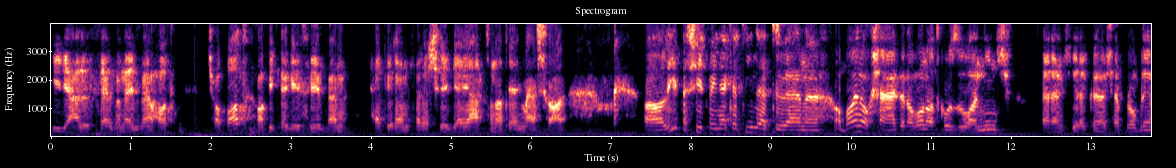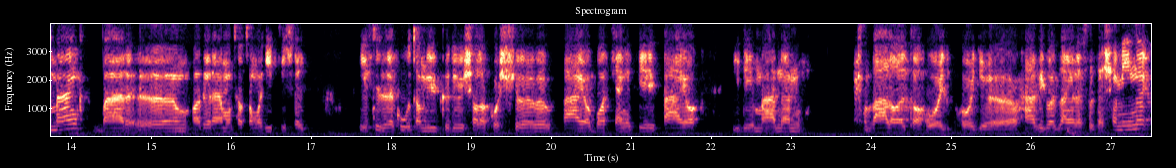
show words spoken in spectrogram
így áll össze ez a 46 csapat, akik egész évben heti rendszerességgel játszanak egymással. A létesítményeket illetően a bajnokságra vonatkozóan nincs szerencsére különösebb problémánk, bár azért elmondhatom, hogy itt is egy évtizedek óta működő salakos pálya, Batyányi téri pálya idén már nem vállalta, hogy, hogy házigazdája lesz az eseménynek.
